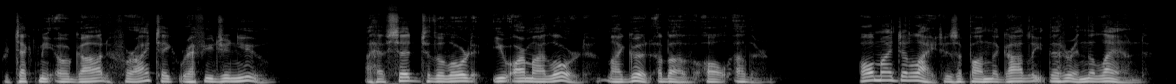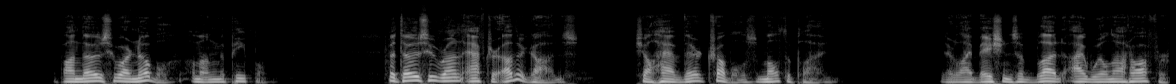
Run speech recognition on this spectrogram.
Protect me, O God, for I take refuge in you. I have said to the Lord, You are my Lord, my good above all other. All my delight is upon the godly that are in the land, upon those who are noble among the people. But those who run after other gods shall have their troubles multiplied. Their libations of blood I will not offer,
